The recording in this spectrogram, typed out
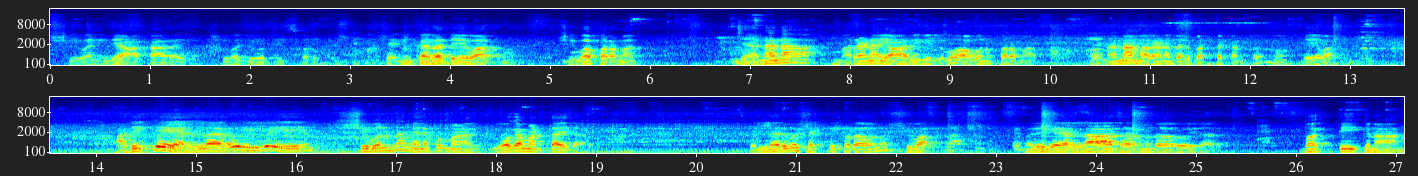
ಶಿವನಿಗೆ ಆಕಾರ ಇಲ್ಲ. ಶಿವ ಜ್ಯೋತಿ ಸ್ವರೂಪ. ಶಂಕರ ದೇವಾತ್ಮ. ಶಿವ ಪರಮಾತ್ಮ. ಜನನ ಮರಣ ಯಾರಿಗಿಲ್ಲವೋ ಅವನು ಪರಮಾತ್ಮ. ಜನನ ಮರಣದಲ್ಲಿ ಬರ್ತಕ್ಕಂಥವನು ದೇವಾತ್ಮ. ಅದಕ್ಕೆ ಎಲ್ಲರೂ ಇಲ್ಲಿ ಶಿವನ್ನ ನೆನಪು ಮಾ, ಯೋಗ ಮಾಡ್ತಾ ಇದ್ದಾರೆ. ಎಲ್ಲರಿಗೂ ಶಕ್ತಿ ಕೊಡೋವನು ಶಿವ. ಅವರಿಗೆ ಎಲ್ಲ ಧರ್ಮದವರು ಇದ್ದಾರೆ. ಭಕ್ತಿ, ಜ್ಞಾನ,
